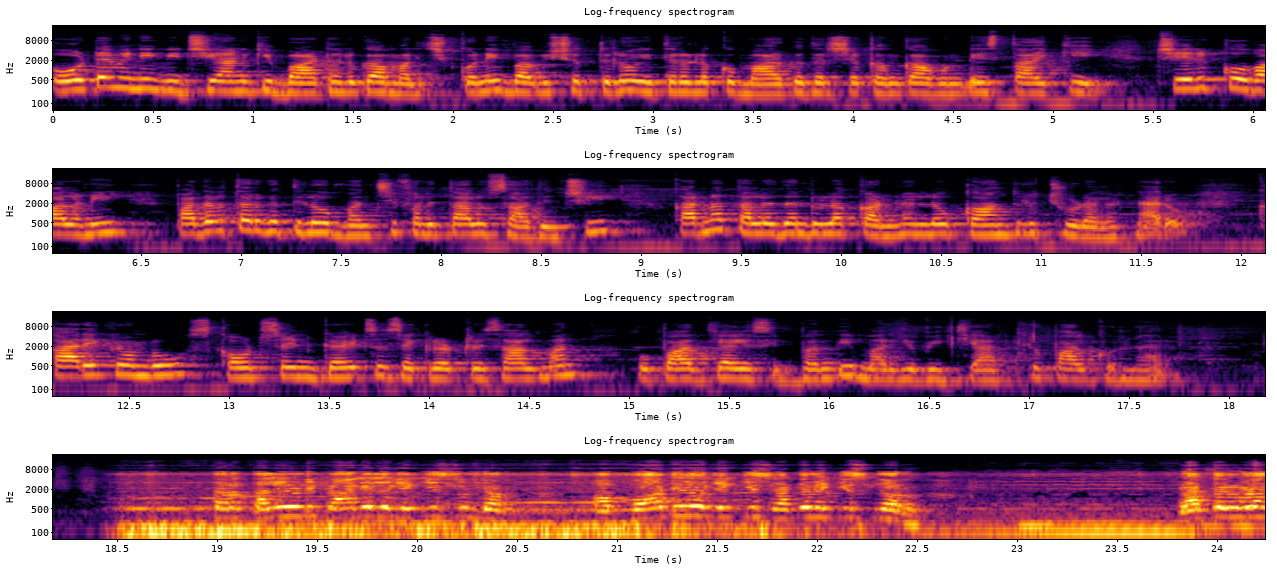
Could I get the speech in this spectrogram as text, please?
ఓటమిని విజయానికి బాటలుగా మలుచుకొని భవిష్యత్తులో ఇతరులకు మార్గదర్శకంగా ఉండే స్థాయికి చేరుకోవాలని పదవ తరగతిలో మంచి ఫలితాలు సాధించి కన్న తల్లిదండ్రుల కళ్ళల్లో కాంతులు చూడాలన్నారు కార్యక్రమంలో scouts and guides secretary Salman ఉపాధ్యాయ సిబ్బంది మరియు విద్యార్థులు పాల్గొన్నారు. తన తల్లి నుండి కాగేళ్ళకి ఎక్కిస్తుంటారు. ఆ బాడీలోకి ఎక్కిసి రక్తం ఎక్కిస్తున్నారు. రక్తం కూడా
